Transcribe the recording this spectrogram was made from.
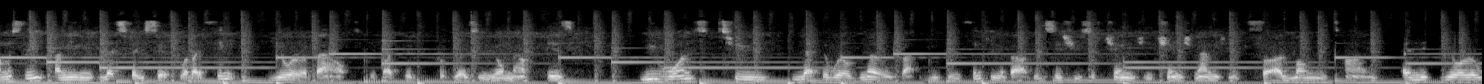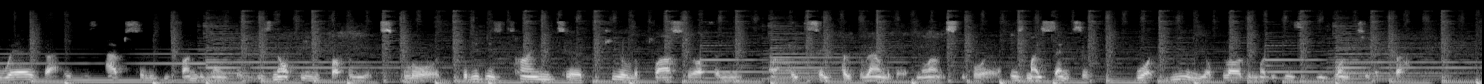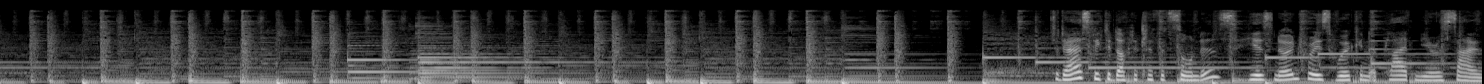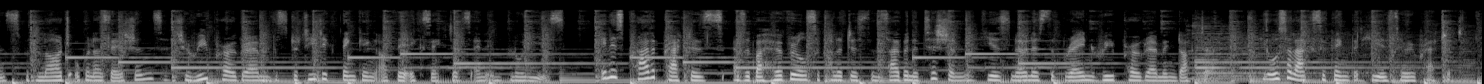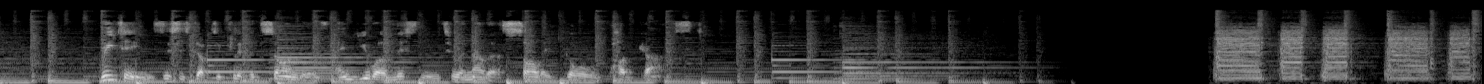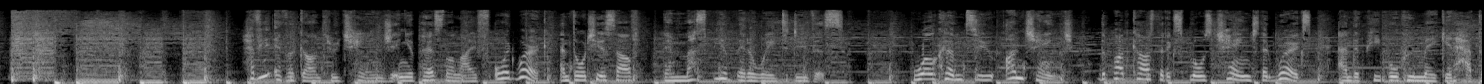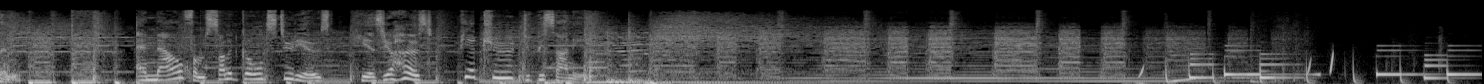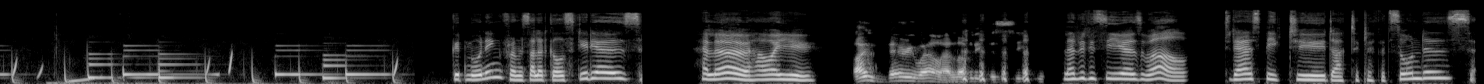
honestly, I mean, let's face it, what I think you're about, if I could put words in your mouth, is you want to let the world know that you've been thinking about these issues of change and change management for a long time and that you're aware that it is absolutely fundamental. It is not being properly explored, but it is time to peel the plaster off and I hate to say poke around a bit and lance the boil is my sense of what you and your blog and what it is you want to attract. Today I speak to Dr. Clifford Saunders. He is known for his work in applied neuroscience with large organizations to reprogram the strategic thinking of their executives and employees. In his private practice as a behavioral psychologist and cybernetician, he is known as the brain reprogramming doctor. He also likes to think that he is Terry Pratchett. Greetings, this is Dr. Clifford Saunders, and you are listening to another Solid Gold podcast. Gone through change in your personal life or at work and thought to yourself, there must be a better way to do this? Welcome to On Change, the podcast that explores change that works and the people who make it happen. And now from Solid Gold Studios, here's your host, Pietro Dupisani. Good morning from Solid Gold Studios. Hello, how are you? I'm very well. How lovely to see you. Lovely to see you as well. Today I speak to Dr. Clifford Saunders.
